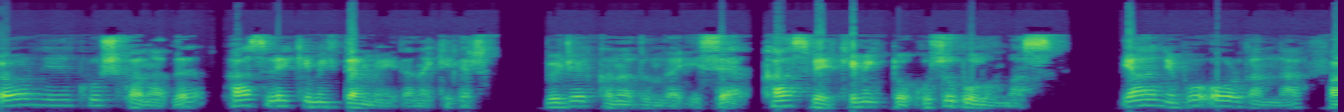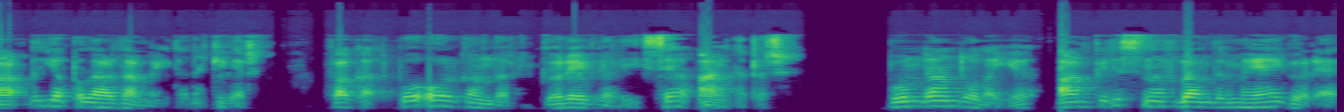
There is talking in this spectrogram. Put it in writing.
Örneğin kuş kanadı kas ve kemikten meydana gelir. Böcek kanadında ise kas ve kemik dokusu bulunmaz. Yani bu organlar farklı yapılardan meydana gelir. Fakat bu organların görevleri ise aynıdır. Bundan dolayı ampiri sınıflandırmaya göre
